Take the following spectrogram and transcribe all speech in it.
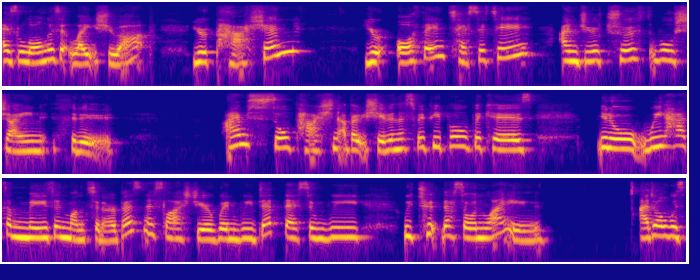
as long as it lights you up. Your passion, your authenticity, and your truth will shine through. I'm so passionate about sharing this with people because, you know, we had amazing months in our business last year when we did this and we we took this online. I'd always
